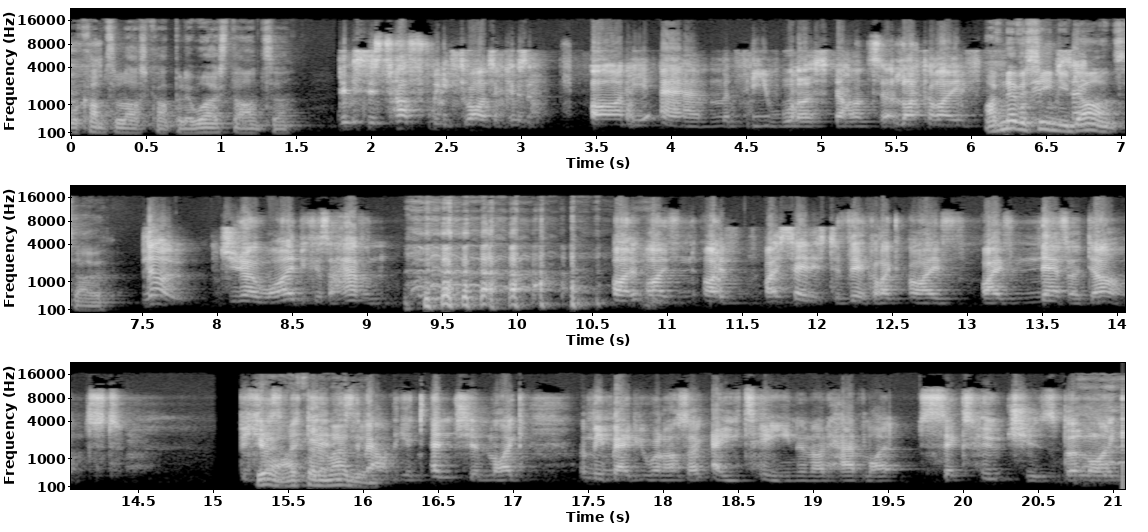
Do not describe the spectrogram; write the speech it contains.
We'll come to the last couple. The worst dancer. This is tough for me to answer because I am the worst dancer. Like I've I've never seen you dance though. No, do you know why? Because I haven't. I, I've, I've, I say this to Vic. Like I've, I've never danced because Yeah, I can again, it's imagine. about the attention. Like, I mean, maybe when I was like eighteen and I'd had like six hooches, but like,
